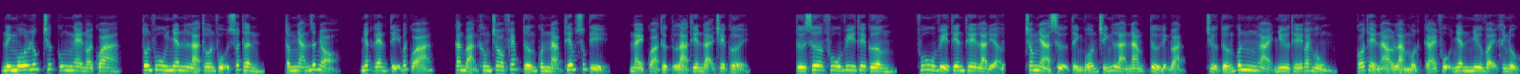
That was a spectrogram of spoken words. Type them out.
Ninh mỗ lúc trước cũng nghe nói qua, tôn phu nhân là thôn phụ xuất thân, tâm nhãn rất nhỏ, nhất ghen tị bất quá, căn bản không cho phép tướng quân nạp thiếp xúc tỷ, này quả thực là thiên đại chê cười. Từ xưa phu vi thê cương, phu vì thiên thê là địa, trong nhà sự tình vốn chính là nam tử định đoạn, trừ tướng quân ngại như thế vai hùng, có thể nào làm một cái phụ nhân như vậy khinh đục.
